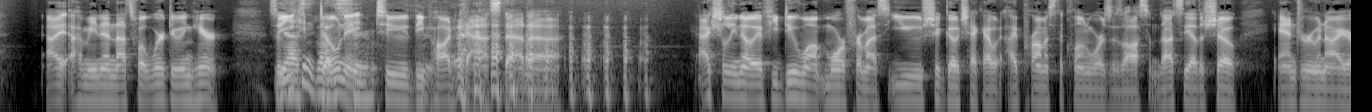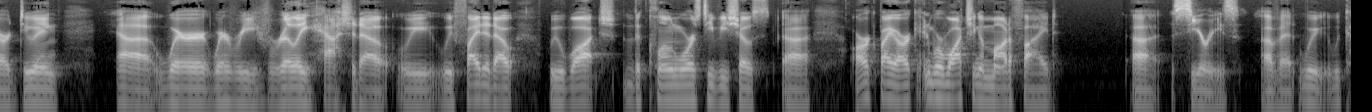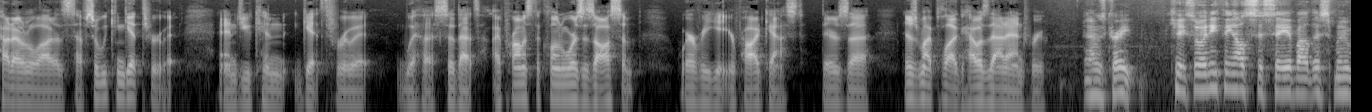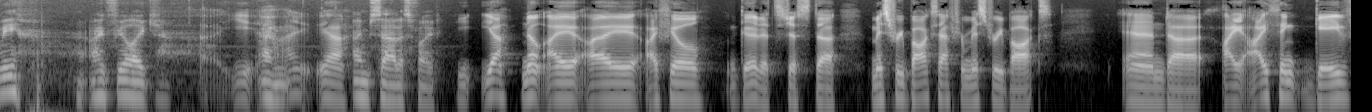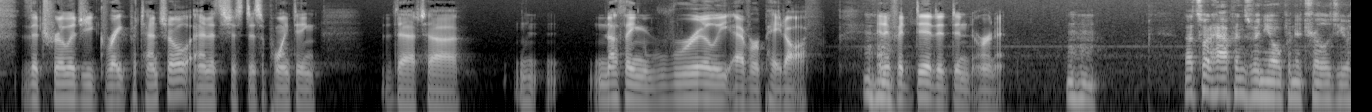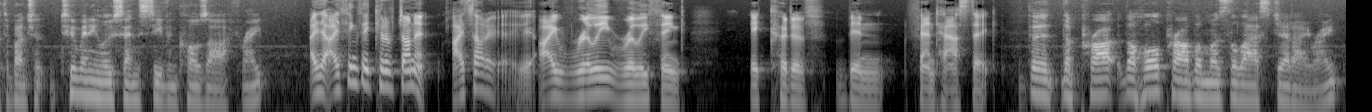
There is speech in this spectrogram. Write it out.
I, I mean, and that's what we're doing here. So Yes, you can donate true. to the podcast at. Uh, actually, no. If you do want more from us, you should go check out. I promise the Clone Wars is awesome. That's the other show Andrew and I are doing, uh, where where we really hash it out. We we fight it out. We watch the Clone Wars TV shows uh, arc by arc, and we're watching a modified uh, series of it. We we cut out a lot of the stuff so we can get through it, and you can get through it with us. So that's I promise the Clone Wars is awesome wherever you get your podcast. There's uh there's my plug. How was that, Andrew? That was great. Okay, so anything else to say about this movie? I feel like Yeah, I, yeah, I'm satisfied. Y- yeah. No, I I I feel good. It's just uh, mystery box after mystery box. And uh, I, I think gave the trilogy great potential, and it's just disappointing that uh, n- nothing really ever paid off. And if it did, it didn't earn it. That's what happens when you open a trilogy with a bunch of too many loose ends to even close off, right? I, I think they could have done it. I thought it, I really, really think it could have been fantastic. The the pro the whole problem was the last Jedi, right?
